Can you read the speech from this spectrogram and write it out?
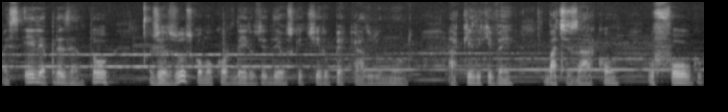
mas ele apresentou Jesus como o Cordeiro de Deus que tira o pecado do mundo, aquele que vem batizar com o fogo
